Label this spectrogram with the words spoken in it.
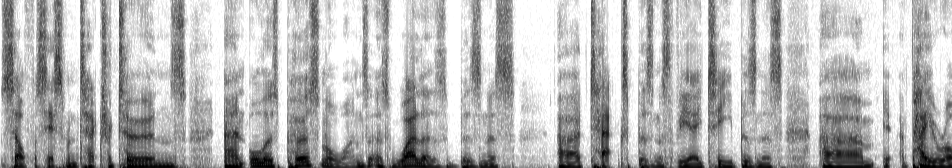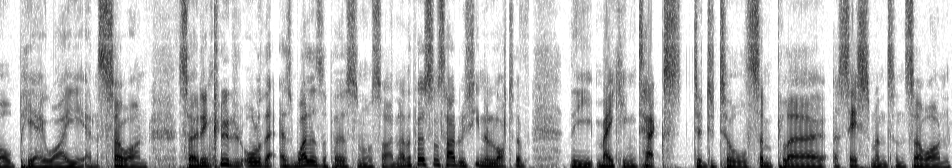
self-assessment tax returns and all those personal ones, as well as business uh, tax, business VAT, business um, payroll, PAYE, and so on. So it included all of that as well as the personal side. Now the personal side, we've seen a lot of the making tax digital, simpler assessments and so on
